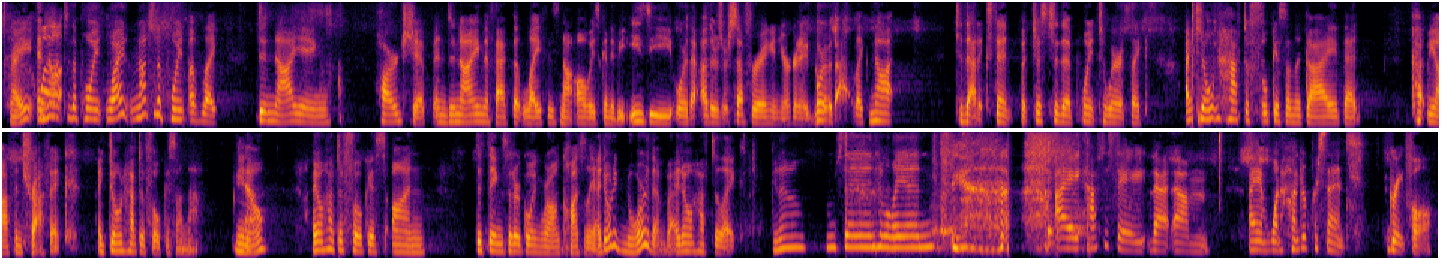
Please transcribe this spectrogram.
Right. And well, not to the point, why, not to the point of like denying hardship and denying the fact that life is not always going to be easy or that others are suffering and you're going to ignore that. Like not to that extent, but just to the point to where it's like, I don't have to focus on the guy that cut me off in traffic. I don't have to focus on that. You yeah. know, I don't have to focus on the things that are going wrong constantly. I don't ignore them, but I don't have to like, you know, I'm saying Himalayan. Yeah. I have to say that um, I am 100% grateful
